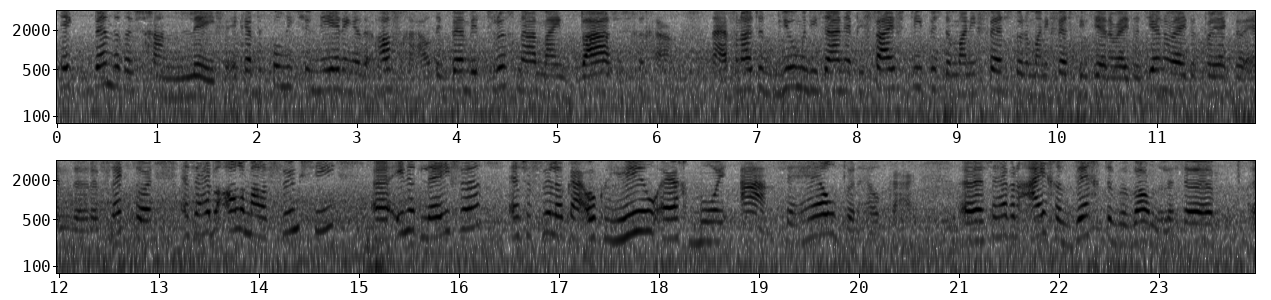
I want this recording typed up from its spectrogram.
ik ben dat dus gaan leven. Ik heb de conditioneringen eraf gehaald. Ik ben weer terug naar mijn basis gegaan. Nou vanuit het Human Design heb je vijf types. De manifestor, de manifesting generator, generator projector en de reflector. En ze hebben allemaal een functie uh, in het leven. En ze vullen elkaar ook heel erg mooi aan. Ze helpen elkaar. Uh, ze hebben een eigen weg te bewandelen. Ze, uh,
